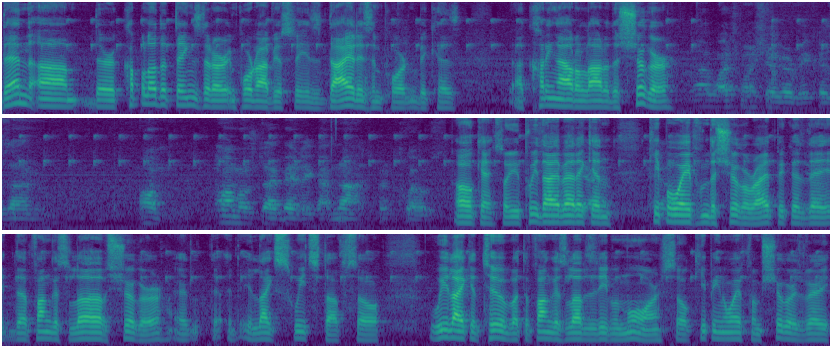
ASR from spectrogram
then um, there are a couple other things that are important, obviously, is diet is important because uh, cutting out a lot of the sugar. I watch my sugar because I'm um, almost diabetic. I'm not, but close. Okay, so you're pre-diabetic Yeah. and keep Yeah. away from the sugar, right? Because they the fungus loves sugar. It, it, it likes sweet stuff. So we like it too, but the fungus loves it even more. So keeping away from sugar is very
